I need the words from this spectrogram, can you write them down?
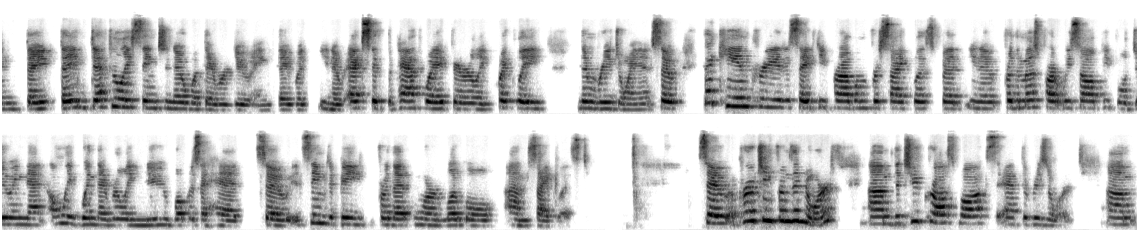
and they, they definitely seemed to know what they were doing. They would, you know, exit the pathway fairly quickly, then rejoin it. So that can create a safety problem for cyclists, but, you know, for the most part, we saw people doing that only when they really knew what was ahead. So it seemed to be for that more local um, cyclist. So approaching from the north, um, the two crosswalks at the resort. Um,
